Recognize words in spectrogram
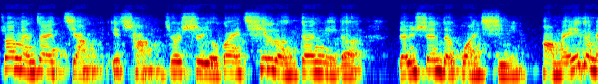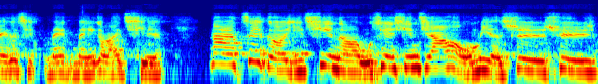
专门再讲一场，就是有关于七轮跟你的人生的关系，好，每一个每个切每每一个来切，那这个仪器呢，五线新家哈，我们也是去。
